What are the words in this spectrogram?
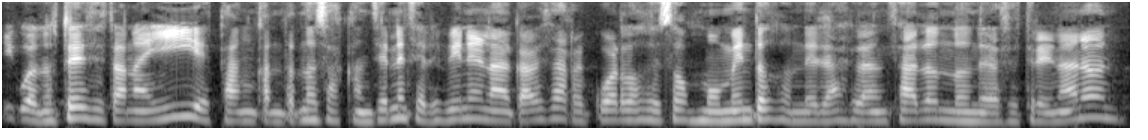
Y cuando ustedes están ahí y están cantando esas canciones, ¿se les vienen a la cabeza recuerdos de esos momentos donde las lanzaron, donde las estrenaron?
